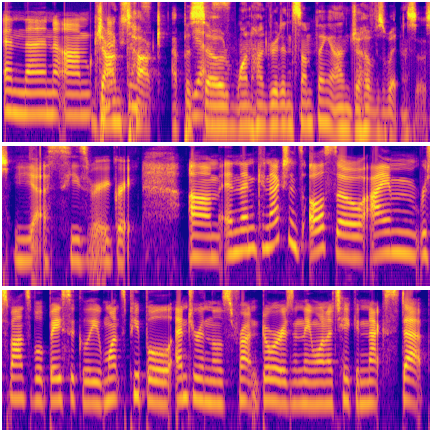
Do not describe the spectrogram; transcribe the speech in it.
And then um, John Tuck, episode Yes. 100 and something on Jehovah's Witnesses. Yes, he's very great. Um, and then connections also, I'm responsible basically once people enter in those front doors and they want to take a next step,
